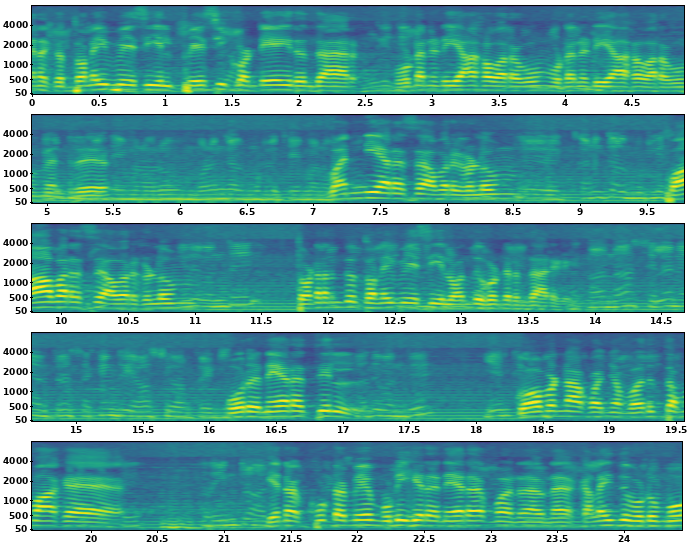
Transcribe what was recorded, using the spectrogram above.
எனக்கு தொலைபேசியில் பேசிக்கொண்டே இருந்தார். உடனடியாக வரவும் உடனடியாக வரவும் என்று. தேய்மானம் வரும் முழங்கால் முட்ல தேய்மானம் வரும். வன்னி அரசு அவர்களும் பாவரசு அவர்களும் தொடர்ந்து தொலைபேசியில் வந்து கொண்டிருந்தார்கள். ஒரு நேரத்தில் கோபண்ணா கொஞ்சம் வருத்தமாக என கூட்டமே முடிகிற நேரம் கலைந்து விடுமோ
